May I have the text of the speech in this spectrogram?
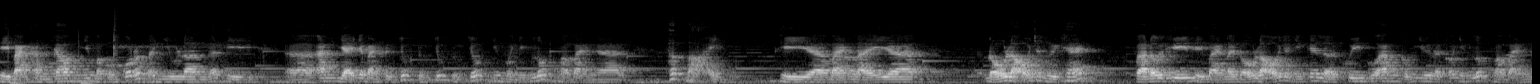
Thì bạn thành công nhưng mà cũng có rất là nhiều lần đó thì uh, anh dạy cho bạn từng chút từng chút từng chút nhưng mà những lúc mà bạn uh, thất bại thì uh, bạn lại uh, đổ lỗi cho người khác. Và đôi khi thì bạn lại đổ lỗi cho những cái lời khuyên của anh cũng như là có những lúc mà bạn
